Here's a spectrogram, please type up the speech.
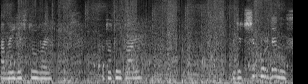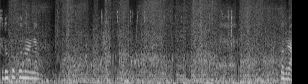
A wyjdziesz tutaj. A to tutaj. Będzie trzech Wardenów do pokonania. Dobra.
